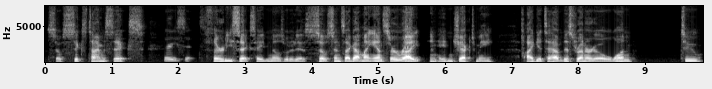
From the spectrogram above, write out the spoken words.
So six times six? 36. 36. Hayden knows what it is. So since I got my answer right, and Hayden checked me, I get to have this runner go one, two,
